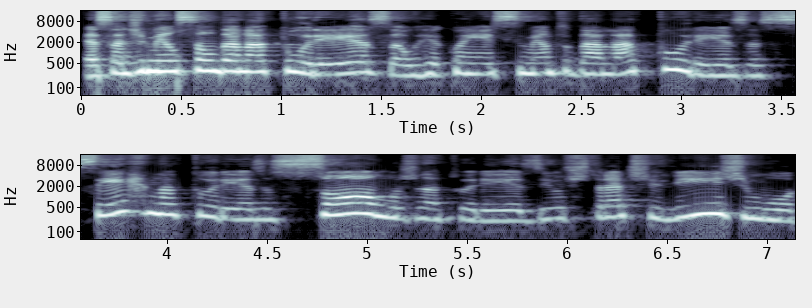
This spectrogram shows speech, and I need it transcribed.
Essa dimensão da natureza, o reconhecimento da natureza, ser natureza, somos natureza, e o extrativismo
